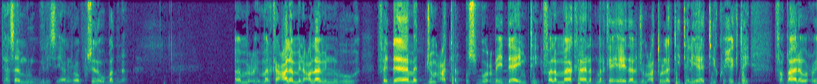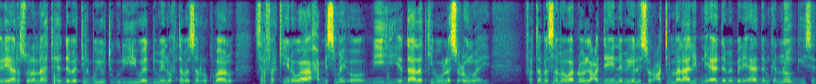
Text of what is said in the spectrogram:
taasaa murug gelisay yani roobku sida u badnaa. Marka calam min aclaami nubuwa fadaamat jumcatan usbuuc bay daa'imtay. Falamaa kaanat markay ahayd aljumcatu alatii taliyaha tii ku xigtay faqaala wuxuu yidhi yaa rasuula allah tahdamat ilbuyuutu guryihii waa dumeen waxtabasa rukbaanu. Safarkiina waa xabismay oo biyihii iyo daadadkiibuu la socon waayey. Fatabasama waa dhoolla cadeeyey nabiga lisurcati malaali bni aadama. Bani aadamka noogiisa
